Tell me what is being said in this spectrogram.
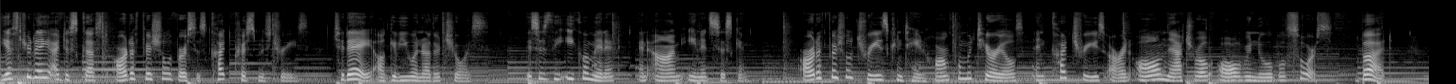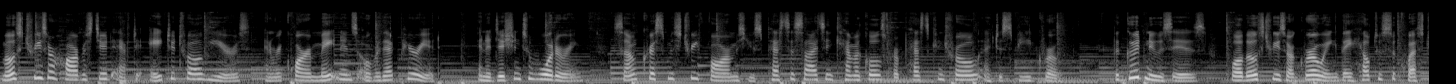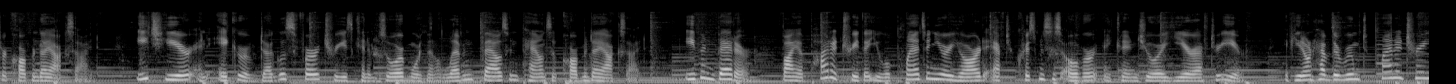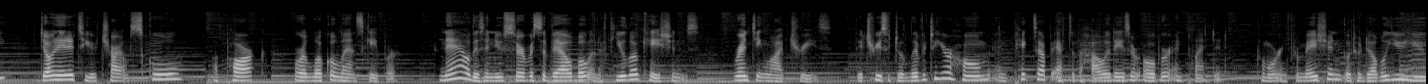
Yesterday I discussed artificial versus cut Christmas trees. Today I'll give you another choice. This is the Eco Minute, and I'm Enid Sisskin. Artificial trees contain harmful materials, and cut trees are an all natural, all renewable source. But most trees are harvested after 8 to 12 years and require maintenance over that period. In addition to watering, some Christmas tree farms use pesticides and chemicals for pest control and to speed growth. The good news is, while those trees are growing, they help to sequester carbon dioxide. Each year, an acre of Douglas fir trees can absorb more than 11,000 pounds of carbon dioxide. Even better, buy a potted tree that you will plant in your yard after Christmas is over and can enjoy year after year. If you don't have the room to plant a tree, donate it to your child's school, a park, or a local landscaper. Now there's a new service available in a few locations renting live trees. The trees are delivered to your home and picked up after the holidays are over and planted. For more information, go to wuwf.org.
